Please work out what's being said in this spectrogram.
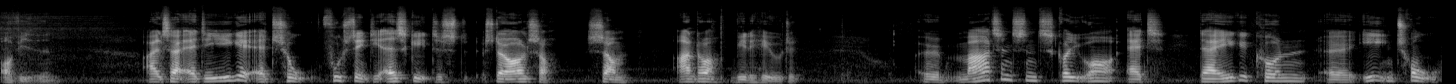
og viden. Altså at det ikke er to fuldstændig adskilte størrelser, som andre ville hævde. øh, Martensen skriver, at der er ikke kun øh, én tro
